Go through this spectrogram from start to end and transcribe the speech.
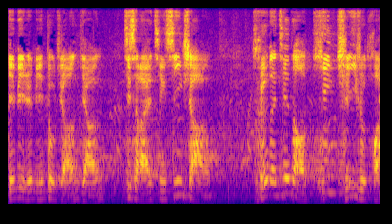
人民人民斗志昂扬。接下来，请欣赏河南街道天池艺术团。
